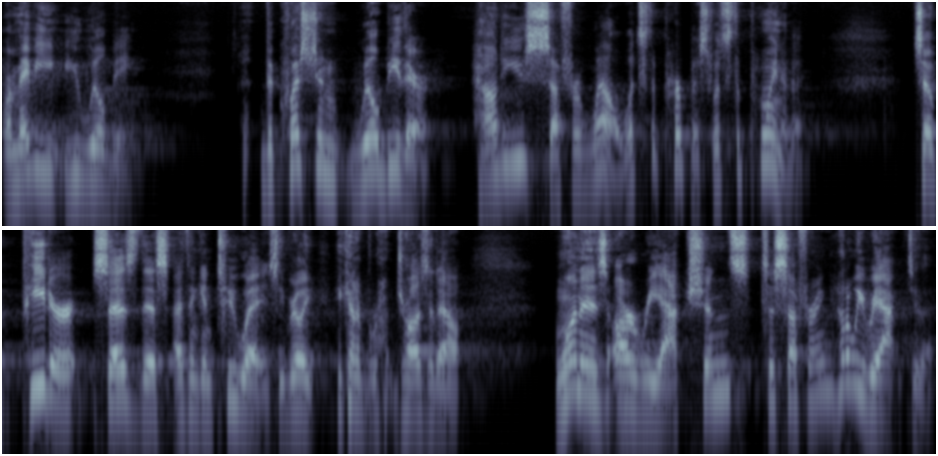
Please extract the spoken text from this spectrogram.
or maybe you will be. The question will be there. How do you suffer well? What's the purpose? What's the point of it? So Peter says this, I think, in two ways. He really, he kind of draws it out. One is our reactions to suffering. How do we react to it?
